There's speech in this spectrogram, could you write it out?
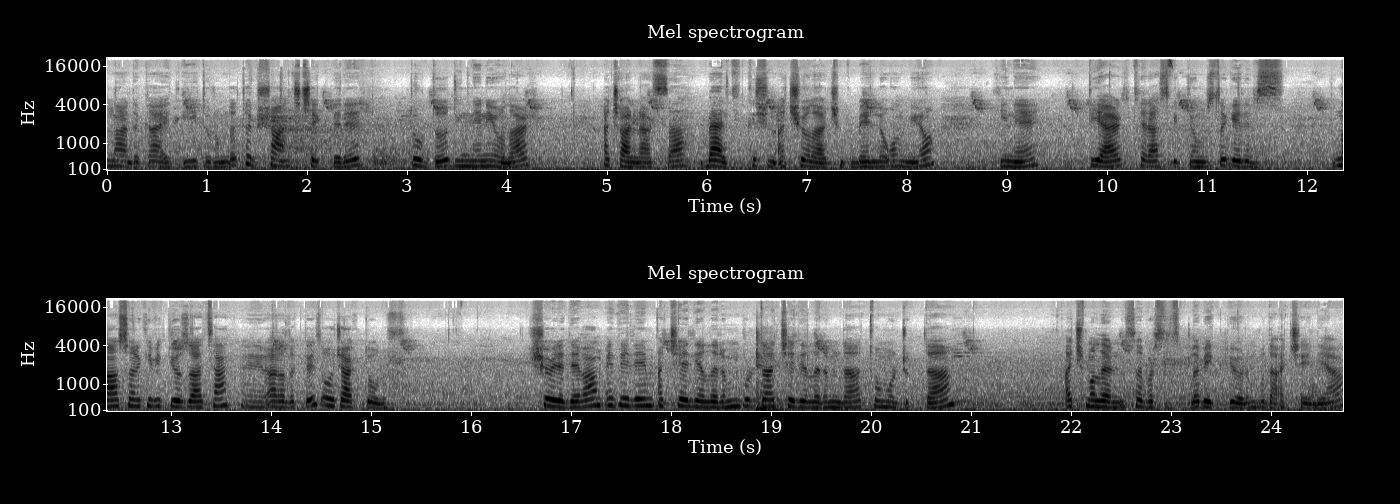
Bunlar da gayet iyi durumda. Tabii şu an çiçekleri durdu, dinleniyorlar. Açarlarsa belki kışın açıyorlar çünkü belli olmuyor. Yine diğer teras videomuzda geliriz. Bundan sonraki video zaten e, Aralık'tayız. Ocak'ta olur. Şöyle devam edelim. Açelyalarım burada. Açelyalarım da tomurcukta. Açmalarını sabırsızlıkla bekliyorum. Bu da açelya.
